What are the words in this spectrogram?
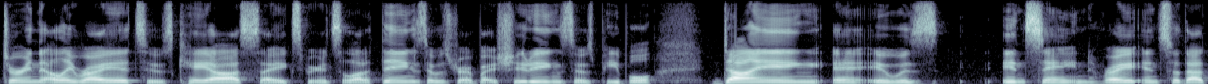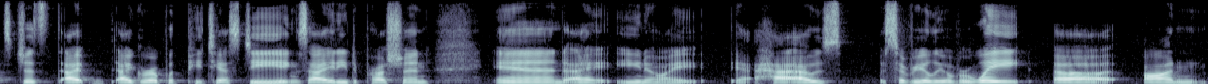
during the LA riots, it was chaos. I experienced a lot of things. There was drive-by shootings. There was people dying. It was insane, right? And so that's just I I grew up with PTSD, anxiety, depression, and I you know I I was severely overweight uh, on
